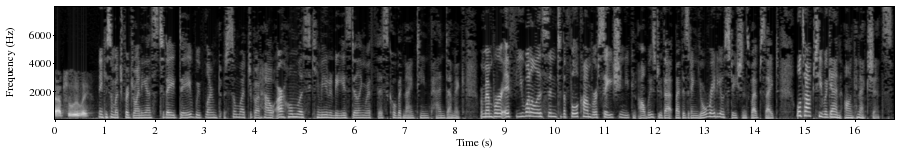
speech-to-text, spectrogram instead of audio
Absolutely. Thank Thank you so much for joining us today, Dave. We've learned so much about how our homeless community is dealing with this COVID-19 pandemic. Remember, if you want to listen to the full conversation, you can always do that by visiting your radio station's website. We'll talk to you again on Connections.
